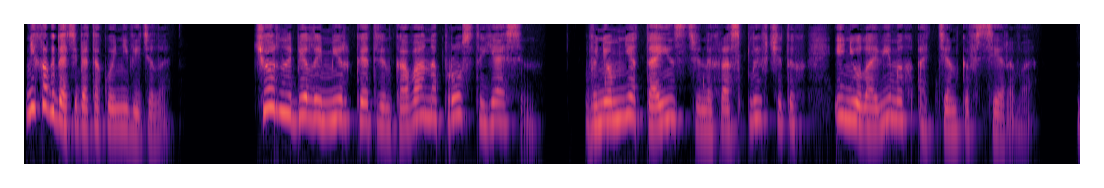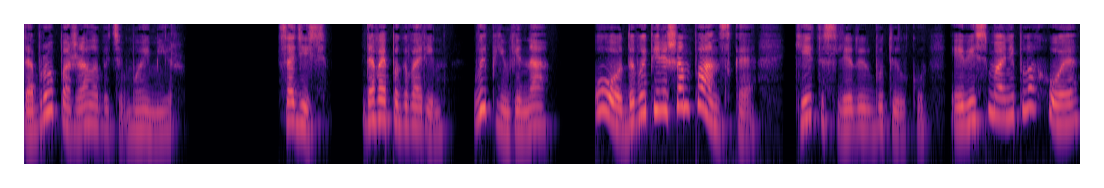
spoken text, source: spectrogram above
Никогда тебя такой не видела». Черно-белый мир Кэтрин Кавана просто ясен. В нем нет таинственных, расплывчатых и неуловимых оттенков серого. Добро пожаловать в мой мир. Садись, давай поговорим. Выпьем вина. О, да выпили шампанское. Кейт исследует бутылку. И весьма неплохое.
